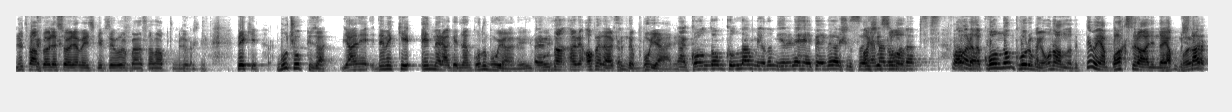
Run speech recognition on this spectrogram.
Lütfen böyle söyleme hiç kimseye olur? Ben sana ne yaptım biliyor musun? Peki bu çok güzel. Yani demek ki en merak edilen konu bu yani. Buradan hani affedersin de bu yani. Yani kondom kullanmayalım yerine HPV aşısı, Aşısı hemen orada pıs pıs Bu arada yapıyor. kondom korumuyor onu anladık değil mi? Yani boxer halinde yapmışlar arada-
